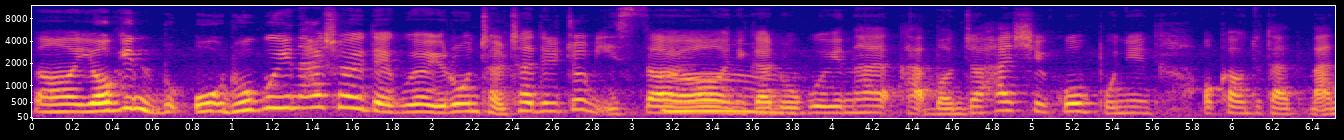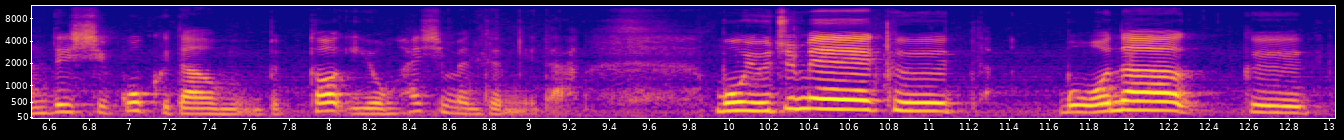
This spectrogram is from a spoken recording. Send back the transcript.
어, 여긴 로, 오- 로그인 하셔야 되고요. 이런 절차들이 좀 있어요. 음. 그러니까 로그인 하, 가- 먼저 하시고 본인 account 다 만드시고 그 다음부터 이용하시면 됩니다. 뭐 요즘에 그 뭐 워낙 그 저-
